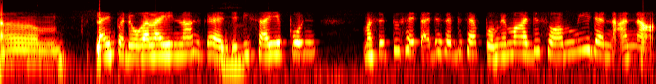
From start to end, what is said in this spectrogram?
um, lain pada orang lain lah kan. Jadi saya pun masa tu saya tak ada siapa-siapa. Memang ada suami dan anak.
